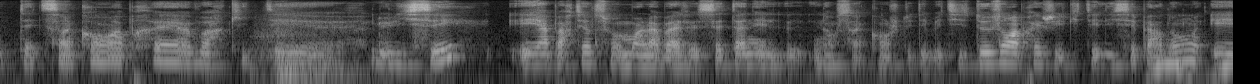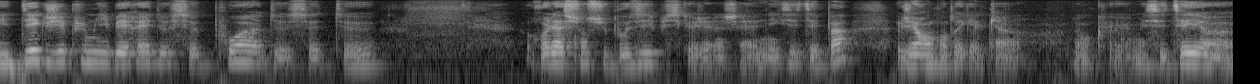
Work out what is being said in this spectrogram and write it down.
peut-être cinq ans après avoir quitté le lycée et à partir de ce moment-là, bah, cette année, non, cinq ans, je dis des bêtises, deux ans après j'ai quitté le lycée, pardon, et dès que j'ai pu me libérer de ce poids, de cette euh, relation supposée, puisque elle n'existait pas, j'ai rencontré quelqu'un. Donc, euh, mais c'était, euh,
